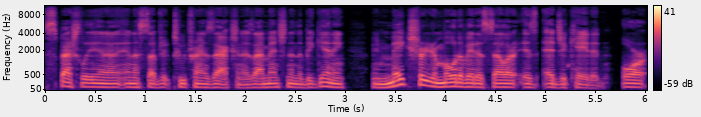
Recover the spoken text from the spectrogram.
especially in a, in a subject to transaction. As I mentioned in the beginning, I mean, make sure your motivated seller is educated, or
